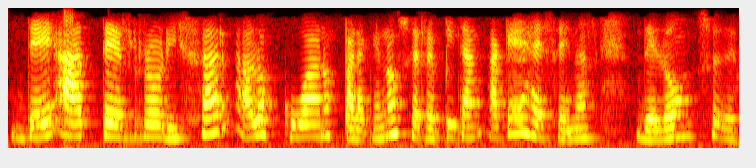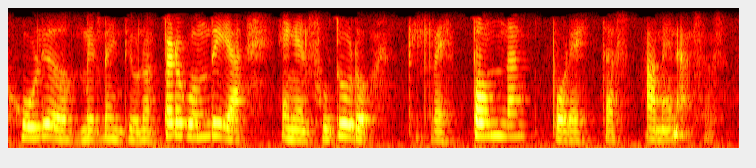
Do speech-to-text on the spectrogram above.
de aterrorizar a los cubanos para que no se repitan aquellas escenas del 11 de julio de 2021. Espero que un día en el futuro respondan por estas amenazas.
